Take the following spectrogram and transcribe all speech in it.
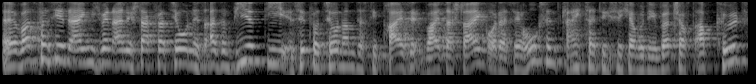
äh, was passiert eigentlich, wenn eine Stagflation ist? Also wir die Situation haben, dass die Preise weiter steigen oder sehr hoch sind, gleichzeitig sich aber die Wirtschaft abkühlt.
